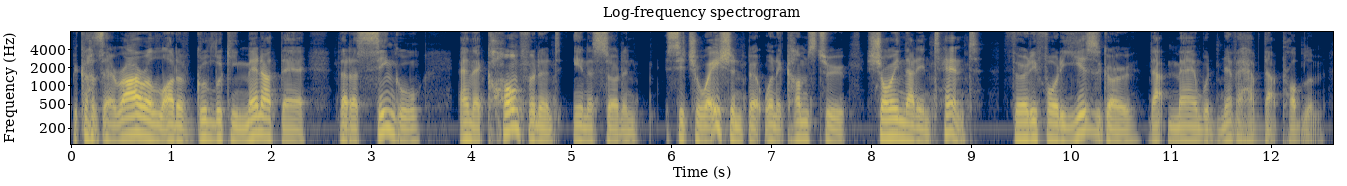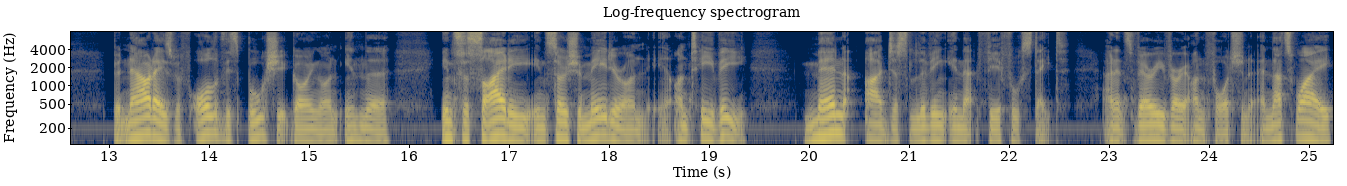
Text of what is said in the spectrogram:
because there are a lot of good looking men out there that are single and they're confident in a certain situation. But when it comes to showing that intent, 30, 40 years ago, that man would never have that problem. But nowadays, with all of this bullshit going on in the in society, in social media, on on TV, men are just living in that fearful state, and it's very very unfortunate. And that's why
